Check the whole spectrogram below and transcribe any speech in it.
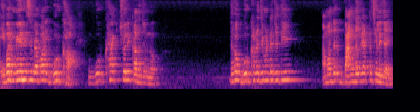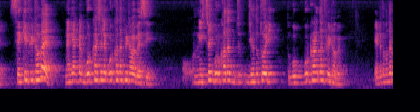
এবার মেন হিসেবে ব্যাপার গুর্খা। গুর্খা অ্যাকচুয়ালি কাদের জন্য? দেখো, গুর্খা রেজিমেন্টে যদি আমাদের বাঙালির একটা ছেলে যায়, সে কি ফিট হবে? নাকি একটা গুর্খা ছেলে গুর্খাতে ফিট হবে বেশি? নিশ্চয়ই গুর্খাতে যেহেতু তৈরি, তো গু- তো ফিট হবে। এটা তোমাদের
